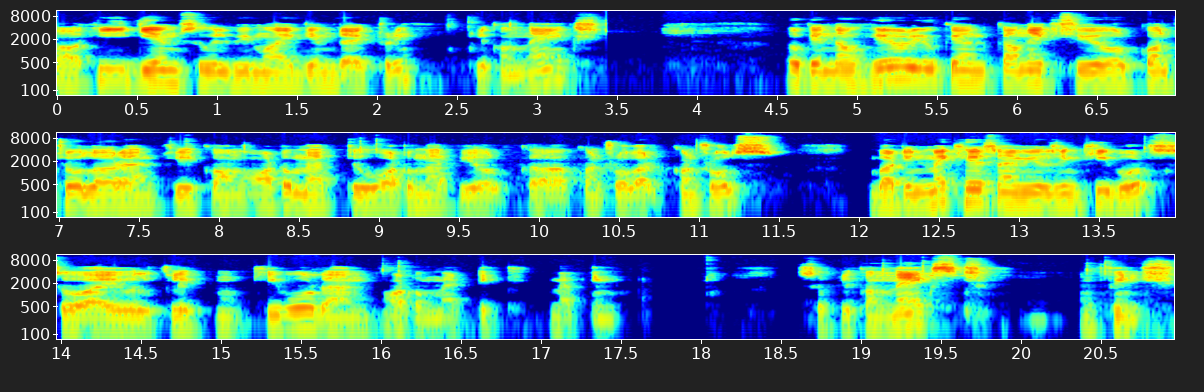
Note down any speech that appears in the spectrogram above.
uh, e-games will be my game directory. Click on next. Okay now here you can connect your controller and click on auto map to auto map your uh, controller controls. But in my case I'm using keyboard so I will click keyboard and automatic mapping. So click on next and finish.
